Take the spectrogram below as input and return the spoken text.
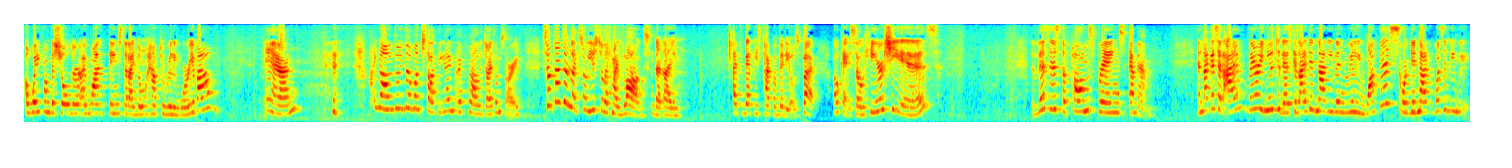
away from the shoulder. I want things that I don't have to really worry about. And I know I'm doing too much talking. I, I apologize. I'm sorry. Sometimes I'm like so used to like my vlogs that I I forget these type of videos. But okay so here she is this is the Palm Springs MM. And like I said, I'm very new to this because I did not even really want this or did not, wasn't even,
